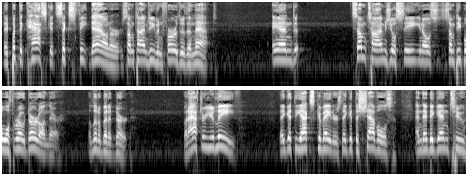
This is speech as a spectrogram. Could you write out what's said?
they put the casket six feet down or sometimes even further than that. And sometimes you'll see, you know, some people will throw dirt on there, a little bit of dirt. But after you leave, they get the excavators, they get the shovels, and they begin to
